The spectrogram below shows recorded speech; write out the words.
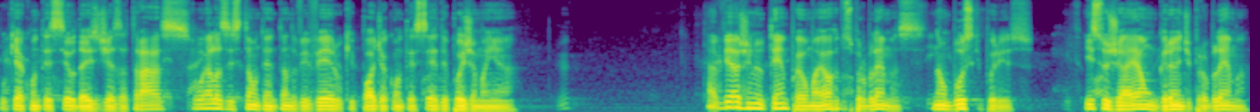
o que aconteceu dez dias atrás, ou elas estão tentando viver o que pode acontecer depois de amanhã. A viagem no tempo é o maior dos problemas, não busque por isso. Isso já é um grande problema.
